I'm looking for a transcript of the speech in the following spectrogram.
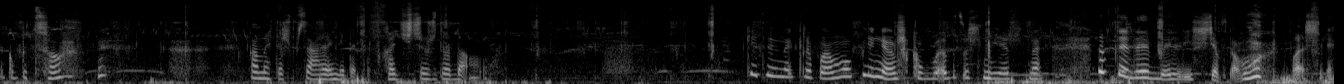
jakby co. Mamy też psa, ale nie będę wchodzić już do domu. Nagrywałam o pieniążku, bardzo śmieszne. No wtedy byliście w domu, właśnie.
